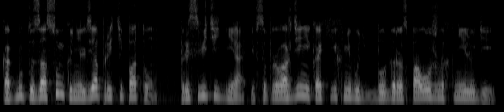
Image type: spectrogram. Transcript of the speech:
как будто за сумкой нельзя прийти потом, при свете дня и в сопровождении каких-нибудь благорасположенных к ней людей.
